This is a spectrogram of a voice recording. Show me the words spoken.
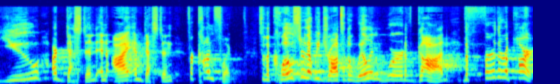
you are destined, and I am destined for conflict. So, the closer that we draw to the will and word of God, the further apart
